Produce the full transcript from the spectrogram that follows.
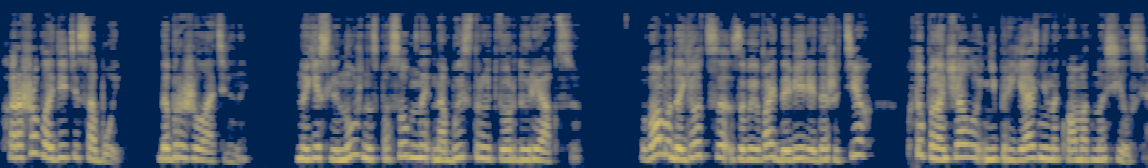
Хорошо владеете собой, доброжелательны, но если нужно, способны на быструю и твердую реакцию. Вам удается завоевать доверие даже тех, кто поначалу неприязненно к вам относился.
